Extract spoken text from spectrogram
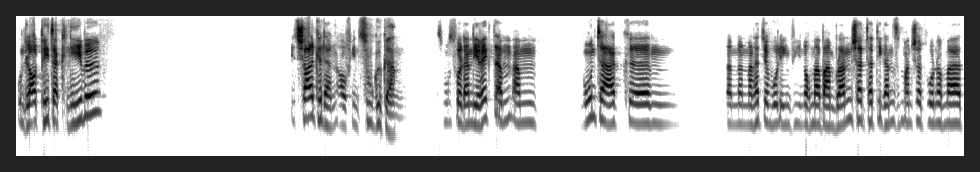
Und laut Peter Knebel ist Schalke dann auf ihn zugegangen. Das muss wohl dann direkt am, am Montag ähm, dann, man hat ja wohl irgendwie nochmal beim Brunch, hat, hat die ganze Mannschaft wohl nochmal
